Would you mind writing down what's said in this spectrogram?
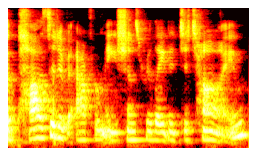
the positive affirmations related to time,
